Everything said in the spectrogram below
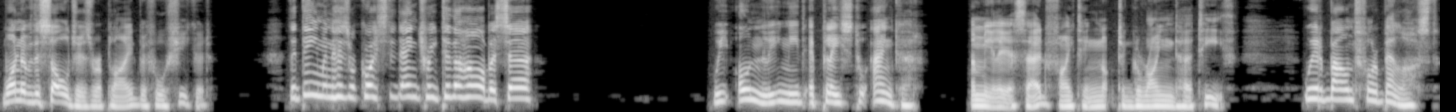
One of the soldiers replied before she could. The demon has requested entry to the harbour, sir. We only need a place to anchor, Amelia said, fighting not to grind her teeth. We're bound for Belost,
